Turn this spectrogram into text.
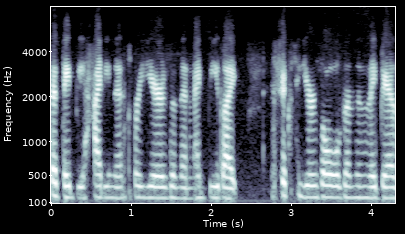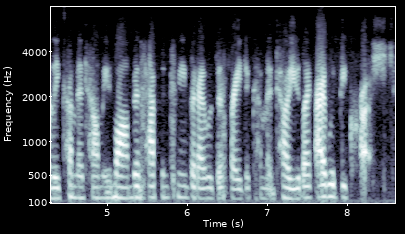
that they'd be hiding this for years and then I'd be like 60 years old and then they barely come and tell me, Mom, this happened to me, but I was afraid to come and tell you. Like I would be crushed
